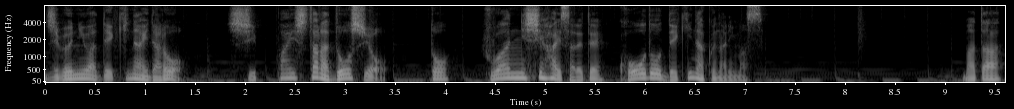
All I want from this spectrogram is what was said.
自分にはできないだろう、失敗したらどうしようと不安に支配されて行動できなくなります。また、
